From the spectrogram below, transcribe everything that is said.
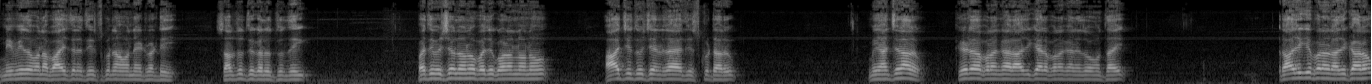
మీ మీద ఉన్న బాధ్యతలు తీర్చుకున్నామనేటువంటి సంతృప్తి కలుగుతుంది. ప్రతి విషయంలోనూ ప్రతి కోణంలోనూ ఆచితూచే నిర్ణయాలు తీసుకుంటారు. మీ అంచనాలు క్రీడల పరంగా రాజకీయాల పరంగా నిజమవుతాయి రాజకీయపరమైన అధికారం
